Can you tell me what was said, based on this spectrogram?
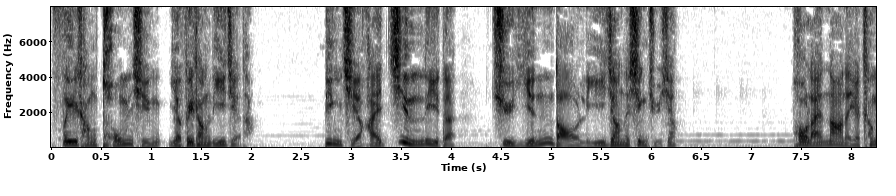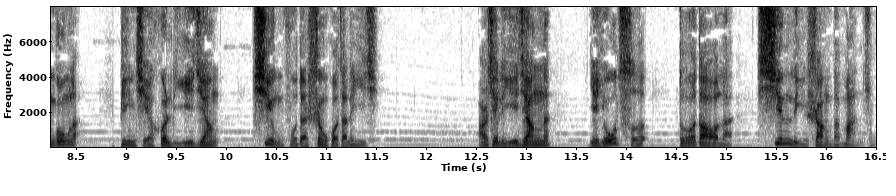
非常同情也非常理解他，并且还尽力的去引导李一江的性取向。后来娜娜也成功了，并且和李一江幸福的生活在了一起，而且李一江呢也由此得到了心理上的满足，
